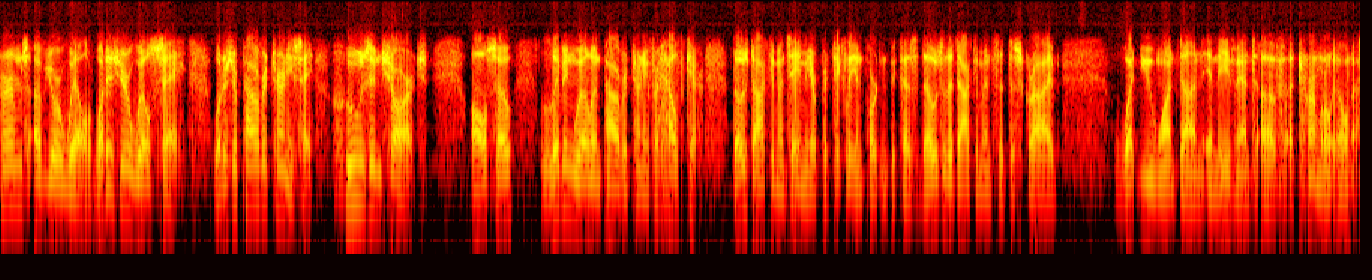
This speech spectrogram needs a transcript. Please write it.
terms of your will. What does your will say? What does your power of attorney say? Who's in charge? Also, living will and power of attorney for health care. Those documents, Amy, are particularly important because those are the documents that describe what you want done in the event of a terminal illness.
